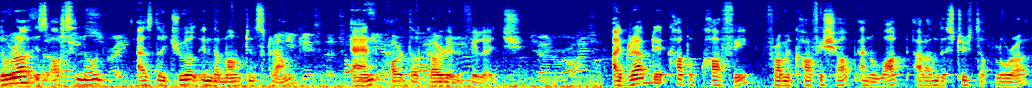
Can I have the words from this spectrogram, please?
Leura is also known as the jewel in the mountain's crown and or the garden village. I grabbed a cup of coffee from a coffee shop and walked along the streets of Leura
